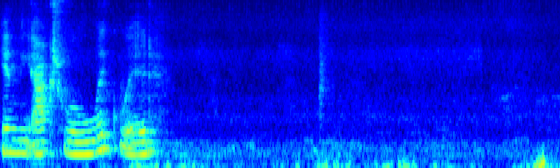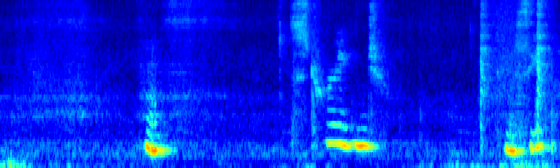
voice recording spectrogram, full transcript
in the actual liquid. Hmm. Strange. Can you see that?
